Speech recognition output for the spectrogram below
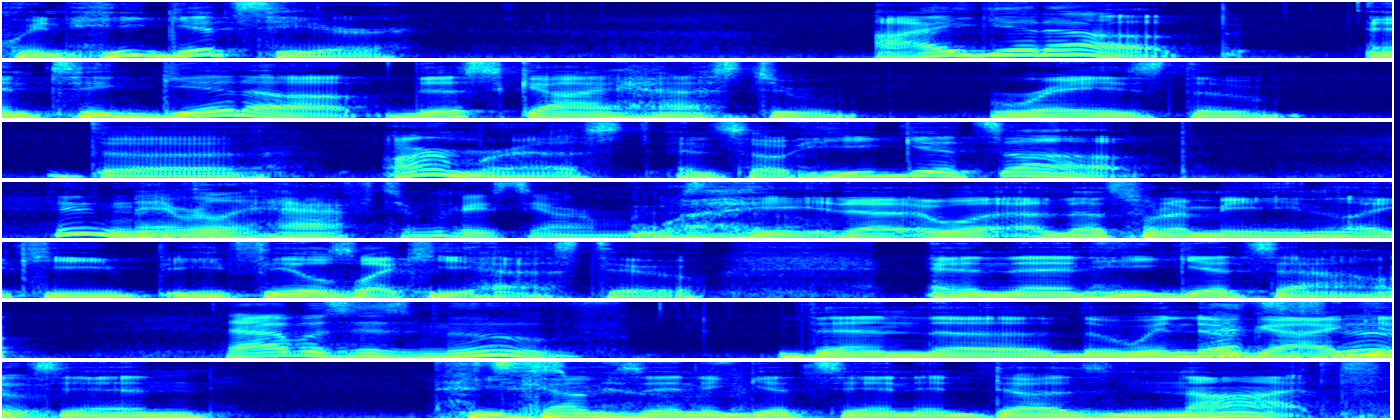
when he gets here, I get up, and to get up, this guy has to raise the the armrest, and so he gets up. he didn't really have to raise the armrest. Well, he, that, well, that's what I mean. Like he he feels like he has to, and then he gets out. that was his move. Then the the window That's guy gets in. That's he comes in and gets in and does not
